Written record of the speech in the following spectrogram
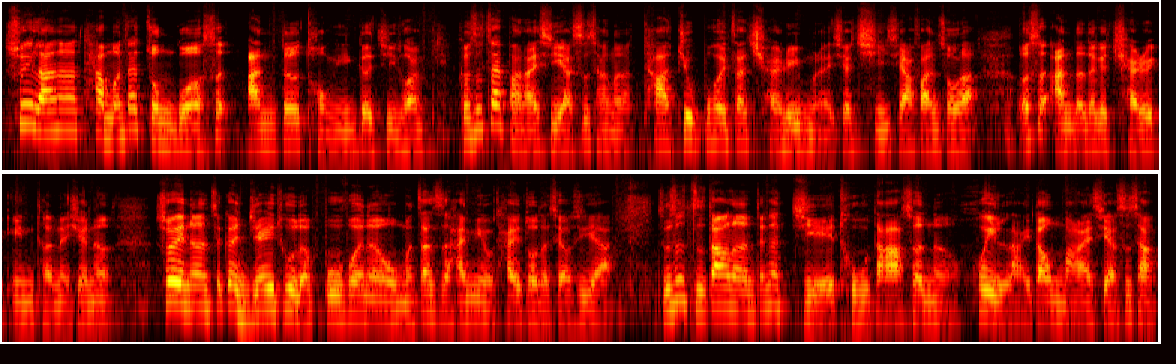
虽然呢他们在中国是安的同一个集团，可是，在马来西亚市场呢，它就不会在 Cherry 马来西亚旗下贩售了，而是安的那个 Cherry International。所以呢，这个 J2 的部分呢，我们暂时还没有太多的。消息啊，只是知道呢，这个截图大圣呢会来到马来西亚市场。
